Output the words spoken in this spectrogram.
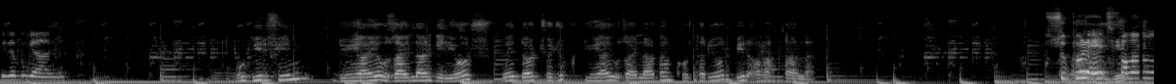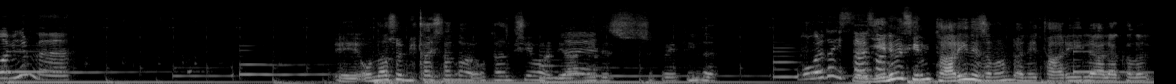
Bir de bu geldi. Bu bir film. Dünyaya uzaylılar geliyor ve dört çocuk dünyayı uzaylılardan kurtarıyor bir anahtarla. Super Aa, 8 ye- falan olabilir mi? Ee, ondan sonra birkaç tane daha o tarz bir şey vardı ya. Evet. Neydi? Super 8 değil de. Bu arada Ya istersen yeni bir film. Tarihi ne zaman? Hani tarihiyle alakalı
